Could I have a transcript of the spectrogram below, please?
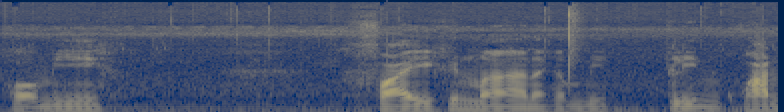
พ อมีไฟขึ้นมานะครับ มีกลิ่นควัน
